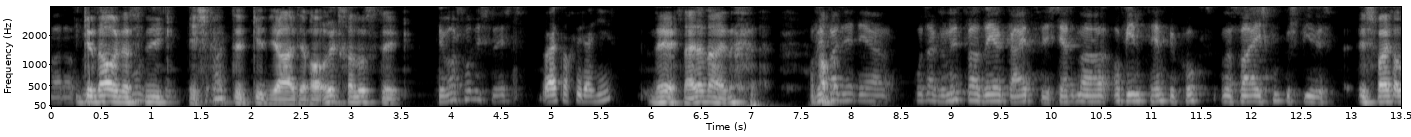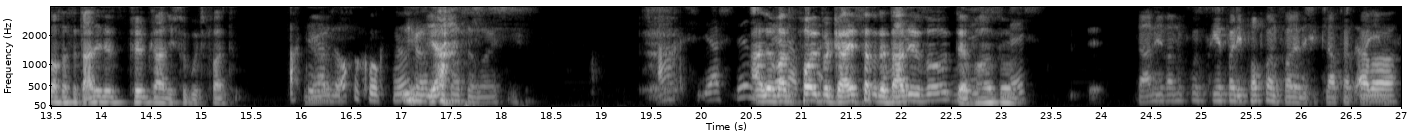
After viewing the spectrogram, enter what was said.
war das. ne? genau in der. Sneak. Ich fand den genial, der war ultra lustig. Der war schon nicht schlecht. Du weißt noch, wie der hieß? Nee, leider nein. Auf jeden Fall, der, der Protagonist war sehr geizig. Der hat immer auf jeden Cent geguckt und das war echt gut gespielt. Ich weiß auch noch, dass der Daniel den Film gar nicht so gut fand. Ach, den Ja, hab ich auch geguckt, ne? Ja, Ja. das war dabei. Ach, ja, stimmt. Alle Ja, waren voll war- begeistert und der Daniel so, der war so, schlecht, Daniel war nur frustriert, weil die Popcornfalle nicht geklappt hat bei ihm. aber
